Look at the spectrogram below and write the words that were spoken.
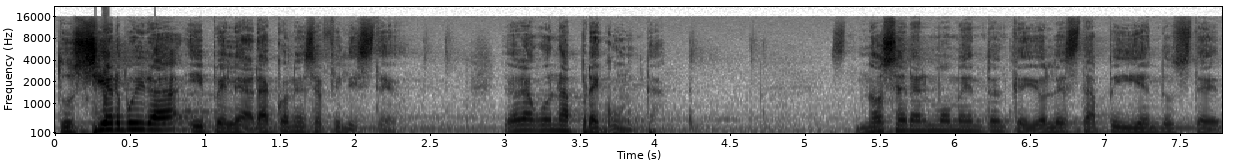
Tu siervo irá y peleará con ese filisteo. Yo le hago una pregunta. ¿No será el momento en que Dios le está pidiendo a usted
